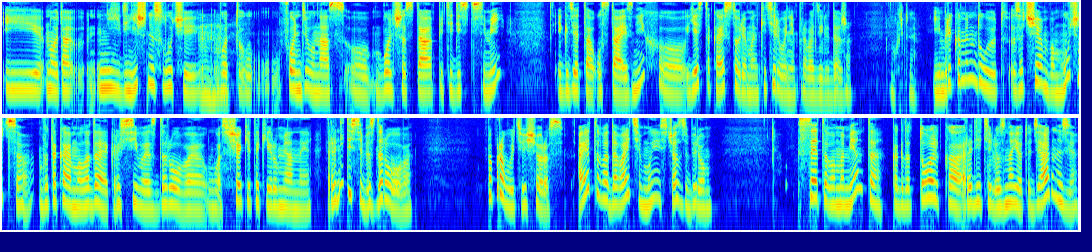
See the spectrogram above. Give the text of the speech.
И, ну, это не единичный случай. Mm-hmm. Вот в фонде у нас э, больше 150 семей, и где-то у 100 из них э, есть такая история. Мы анкетирование проводили даже. Ух ты. Им рекомендуют. Зачем вам мучиться? Вы такая молодая, красивая, здоровая, у вас щеки такие румяные. Родите себе здорового. Попробуйте еще раз. А этого давайте мы сейчас заберем. С этого момента, когда только родитель узнает о диагнозе,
